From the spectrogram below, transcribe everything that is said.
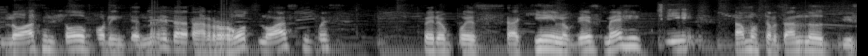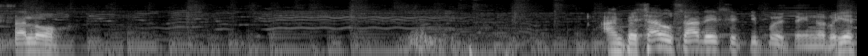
lo hacen todo por internet, hasta robots lo hacen, pues. Pero pues aquí en lo que es México, Sí, estamos tratando de utilizarlo a empezar a usar ese tipo de tecnologías.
